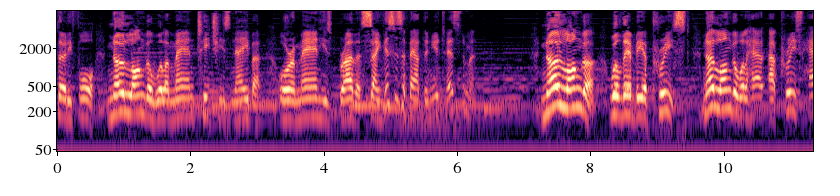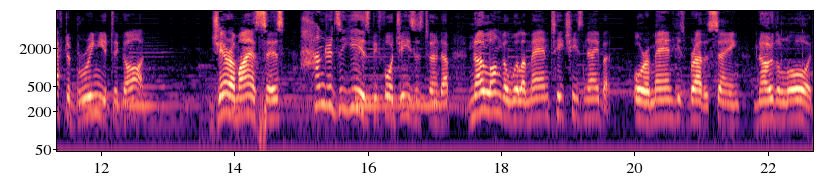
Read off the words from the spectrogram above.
34, no longer will a man teach his neighbor or a man his brother, saying, This is about the New Testament. No longer will there be a priest. No longer will a priest have to bring you to God. Jeremiah says, hundreds of years before Jesus turned up, no longer will a man teach his neighbor or a man his brother, saying, Know the Lord,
